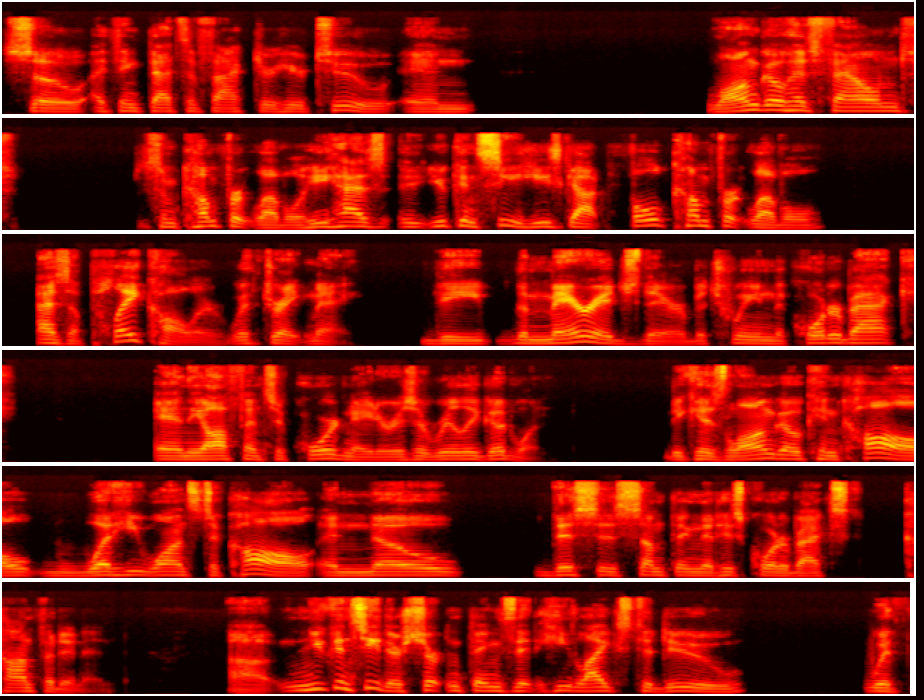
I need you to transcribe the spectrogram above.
So I think that's a factor here too. And Longo has found some comfort level. He has, you can see he's got full comfort level as a play caller with Drake Maye. the the marriage there between the quarterback and the offensive coordinator is a really good one because Longo can call what he wants to call and know this is something that his quarterback's confident in. Uh, and you can see there's certain things that he likes to do with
